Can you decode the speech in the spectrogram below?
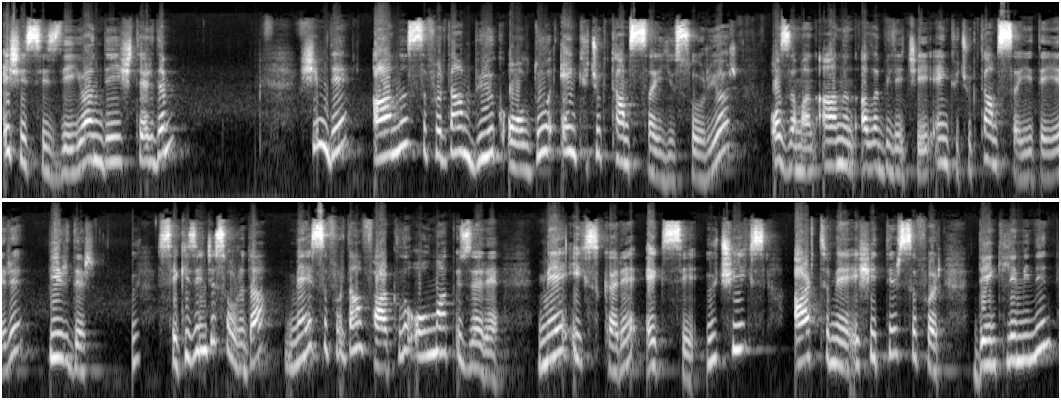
Eşitsizliği yön değiştirdim. Şimdi a'nın sıfırdan büyük olduğu en küçük tam sayıyı soruyor. O zaman a'nın alabileceği en küçük tam sayı değeri 1'dir. 8. soruda m sıfırdan farklı olmak üzere mx kare eksi 3x artı m eşittir 0 denkleminin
